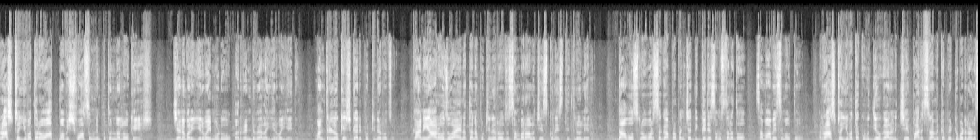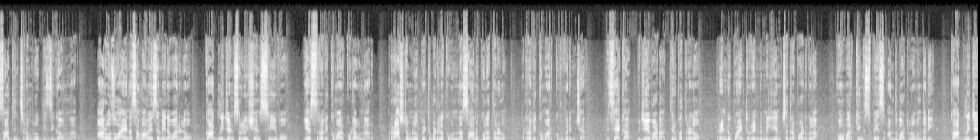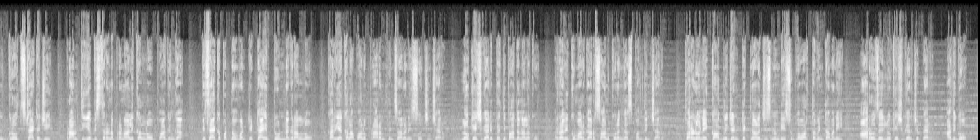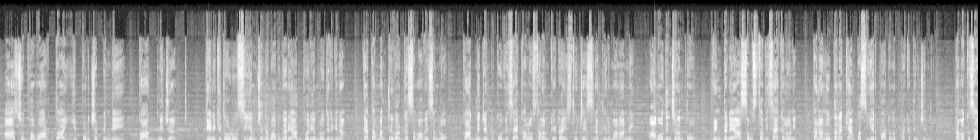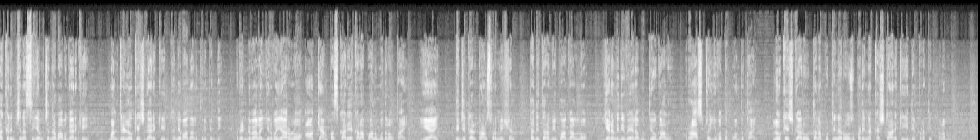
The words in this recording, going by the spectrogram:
రాష్ట్ర యువతలో ఆత్మవిశ్వాసం నింపుతున్న లోకేష్ జనవరి ఇరవై మూడు రెండు వేల ఇరవై ఐదు. మంత్రి లోకేష్ గారి పుట్టినరోజు. కానీ ఆ రోజు ఆయన తన పుట్టినరోజు సంబరాలు చేసుకునే స్థితిలో లేరు. దావోస్లో వరుసగా ప్రపంచ దిగ్గజ సంస్థలతో సమావేశమవుతూ రాష్ట్ర యువతకు ఉద్యోగాలనిచ్చే పారిశ్రామిక పెట్టుబడులను సాధించడంలో బిజీగా ఉన్నారు. ఆ రోజు ఆయన సమావేశమైన వారిలో Cognizant solutions CEO S Ravikumar కూడా ఉన్నారు. రాష్ట్రంలో పెట్టుబడులకు ఉన్న సానుకూలతలను రవికుమార్కు వివరించారు. విశాఖ విజయవాడ తిరుపతులలో రెండు పాయింట్ రెండు మిలియన్ చదరపాడుగుల కోవర్కింగ్ స్పేస్ అందుబాటులో ఉందని కాగ్నిజెంట్ గ్రోత్ స్ట్రాటజీ ప్రాంతీయ విస్తరణ ప్రణాళికల్లో భాగంగా విశాఖపట్నం వంటి టైర్ టూ నగరాల్లో కార్యకలాపాలు ప్రారంభించాలని సూచించారు. లోకేష్ గారి ప్రతిపాదనలకు రవికుమార్ గారు సానుకూలంగా స్పందించారు. త్వరలోనే కాగ్నిజెంట్ టెక్నాలజీస్ నుండి శుభవార్త వింటామని ఆ రోజే లోకేష్ గారు చెప్పారు. అదిగో ఆ శుభవార్త ఇప్పుడు చెప్పింది కాగ్నిజెంట్. దీనికి తోడు సీఎం చంద్రబాబు గారి ఆధ్వర్యంలో జరిగిన గత మంత్రివర్గ సమావేశంలో కాగ్నిజెంట్కు విశాఖలో స్థలం కేటాయిస్తూ చేసిన తీర్మానాన్ని ఆమోదించడంతో వెంటనే ఆ సంస్థ విశాఖలోని తన నూతన క్యాంపస్ ఏర్పాటును ప్రకటించింది. తమకు సహకరించిన సీఎం చంద్రబాబు గారికి మంత్రి లోకేష్ గారికి ధన్యవాదాలు తెలిపింది. రెండు వేల ఇరవై ఆరులో ఆ క్యాంపస్ కార్యకలాపాలు మొదలవుతాయి. ఏఐ డిజిటల్ ట్రాన్స్ఫర్మేషన్ తదితర విభాగాల్లో ఎనిమిది వేల ఉద్యోగాలు రాష్ట్ర యువతకు అందుతాయి. లోకేష్ గారు తన పుట్టినరోజు పడిన కష్టానికి ఇది ప్రతిఫలం.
